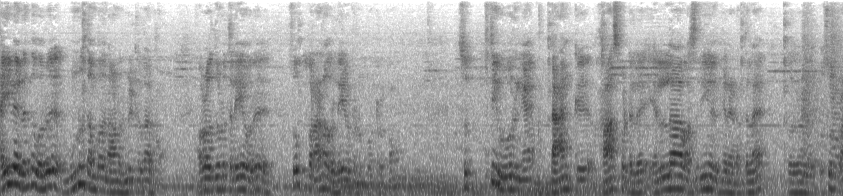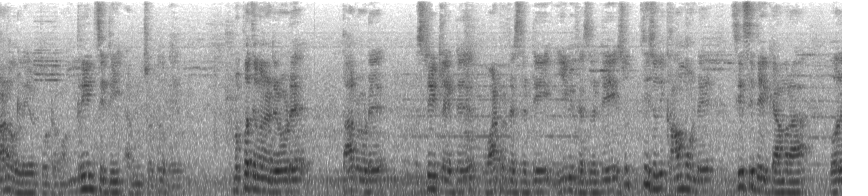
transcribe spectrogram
ஹைவேலேருந்து ஒரு முந்நூற்றம்பது நானூறு மீட்டர் தான் இருக்கும். அவ்வளோ தூரத்துலேயே ஒரு சூப்பரான ஒரு லேஅவுட் ஒன்று போட்டிருக்கோம். சுற்றி ஊருங்க பேங்க்கு ஹாஸ்பிட்டலு எல்லா வசதியும் இருக்கிற இடத்துல ஒரு சூப்பரான ஒரு லேஅவுட் போட்டிருக்கோம். க்ரீன் சிட்டி அப்படின்னு சொல்லிட்டு ஒரு லேஅவுட் முப்பத்தி மூணு ரோடு தார் road street light water facility EB facility சுற்றி சுற்றி காம்பவுண்டு சிசிடிவி கேமரா ஒரு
